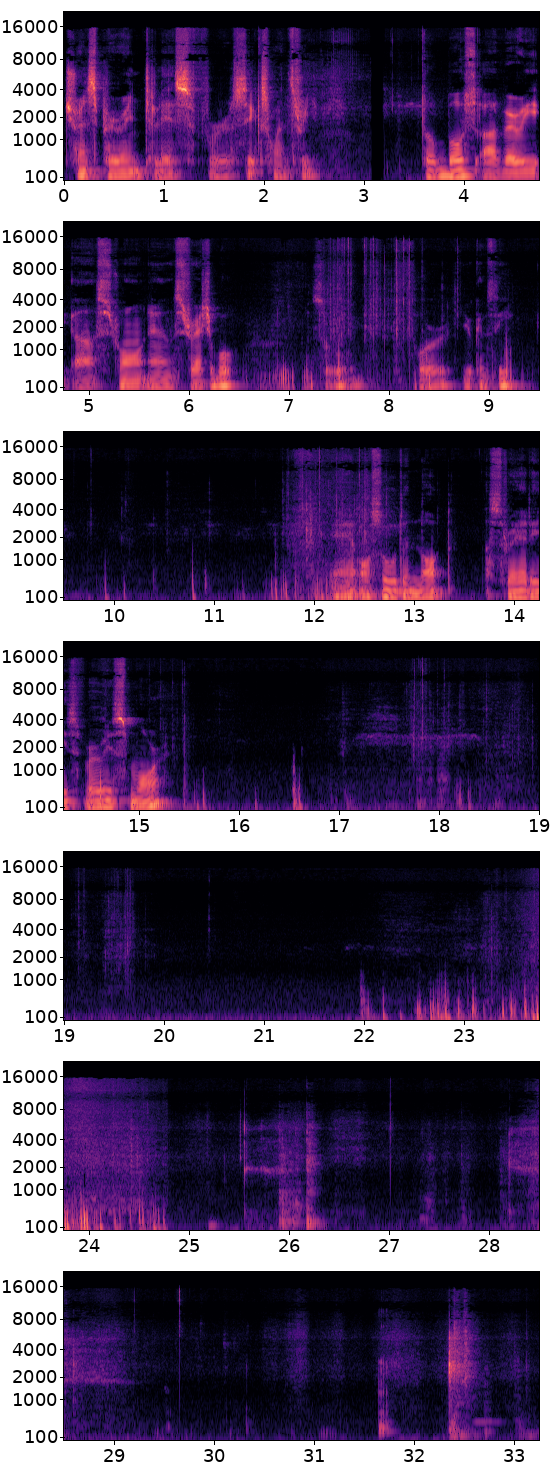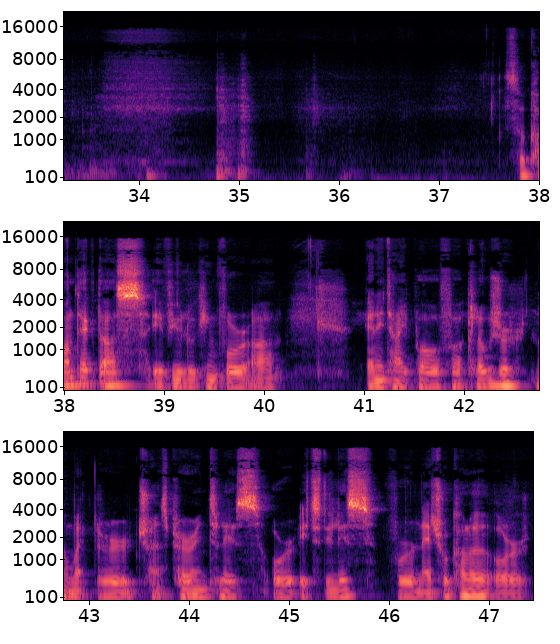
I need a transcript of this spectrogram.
transparent lace for 613 so both are very uh, strong and stretchable. So for you can see. And also the knot thread is very small so contact us if you're looking for uh, any type of uh, closure no matter transparent lace or HD lace for natural color or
